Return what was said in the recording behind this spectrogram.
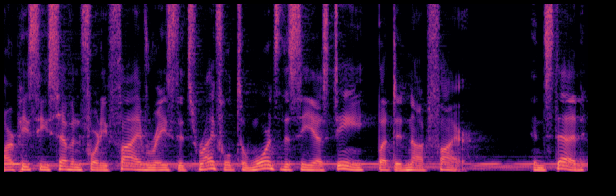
RPC 745 raised its rifle towards the CSD but did not fire. Instead,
